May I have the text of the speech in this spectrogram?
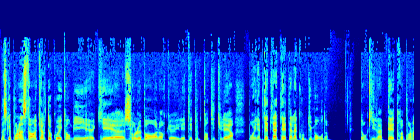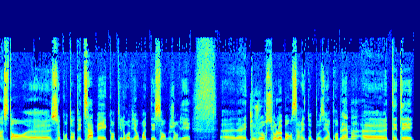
Parce que pour l'instant, un Kaltoko Ekambi euh, qui est euh, sur le banc alors qu'il était tout le temps titulaire. Bon, il a peut-être la tête à la Coupe du Monde. Donc il va peut-être pour l'instant euh, se contenter de ça, mais quand il revient au mois de décembre, janvier, euh, être toujours sur le banc, ça risque de poser un problème. Euh, Tété,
